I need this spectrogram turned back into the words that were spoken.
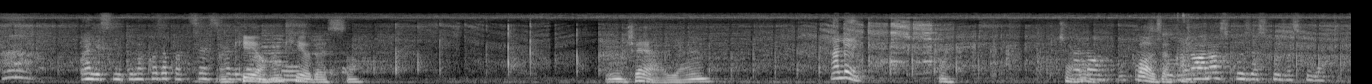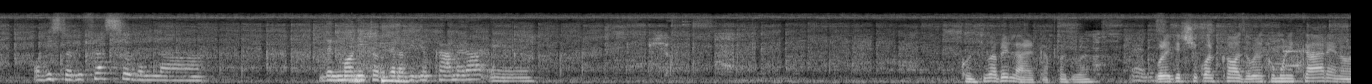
Ah, Ale, sento una cosa pazzesca. Anch'io, anch'io adesso. Non c'è aria, eh? Ale! Cioè, Ah, no, cosa? Scusa, no, no, scusa, scusa, scusa. Ho visto il riflesso della- del monitor della videocamera e... Continua a brillare il K2. eh, Vuole dirci qualcosa, vuole comunicare, non...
